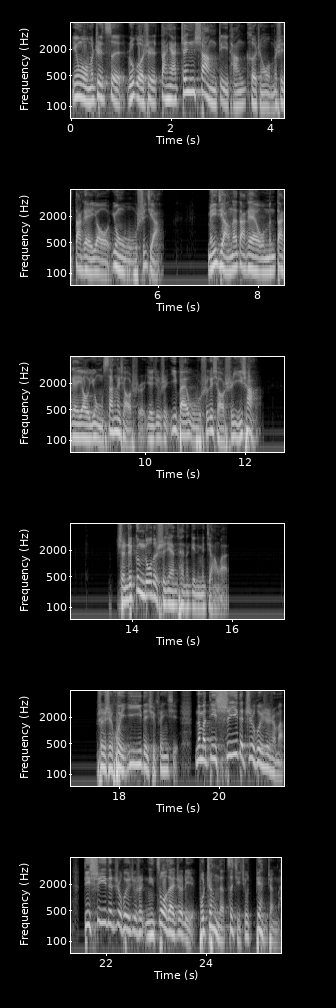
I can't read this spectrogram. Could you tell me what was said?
因为我们这次如果是大家真上这一堂课程，我们是大概要用五十讲，每讲呢大概我们大概要用三个小时，也就是一百五十个小时以上，甚至更多的时间才能给你们讲完，所以是会一一的去分析。那么第十一的智慧是什么？第十一的智慧就是你坐在这里不正的，自己就变正了。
